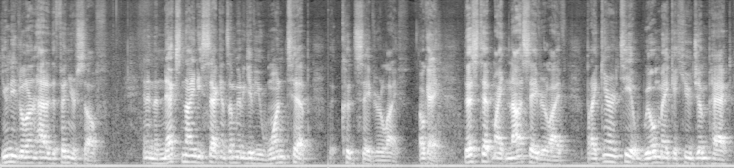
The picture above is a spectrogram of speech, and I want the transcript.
You need to learn how to defend yourself. And in the next 90 seconds, I'm going to give you one tip that could save your life. Okay, this tip might not save your life, but I guarantee it will make a huge impact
